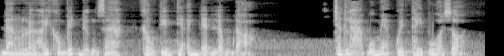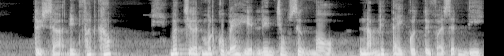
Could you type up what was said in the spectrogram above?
Đang loài hoay không biết đường ra, Không tìm thấy ánh đèn lồng đỏ. Chắc là bố mẹ quên thay bùa rồi. Tôi sợ đến phát khóc. Bất chợt một cô bé hiện lên trong sương mù, Nắm lấy tay của tôi và dẫn đi.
